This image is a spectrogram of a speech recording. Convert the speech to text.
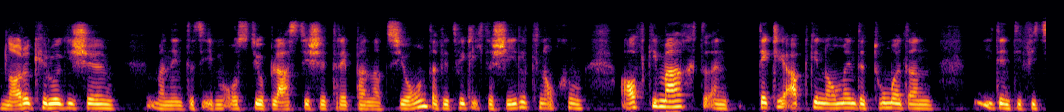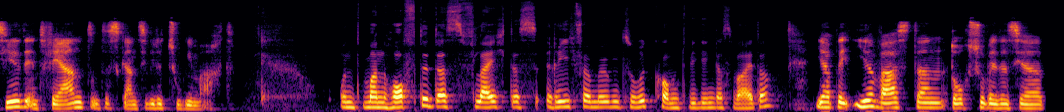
neurochirurgische, man nennt das eben osteoplastische Trepanation. Da wird wirklich der Schädelknochen aufgemacht, ein Deckel abgenommen, der Tumor dann identifiziert, entfernt und das Ganze wieder zugemacht. Und man hoffte, dass vielleicht das Riechvermögen zurückkommt. Wie ging das weiter? Ja, bei ihr war es dann doch so, weil das ja,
